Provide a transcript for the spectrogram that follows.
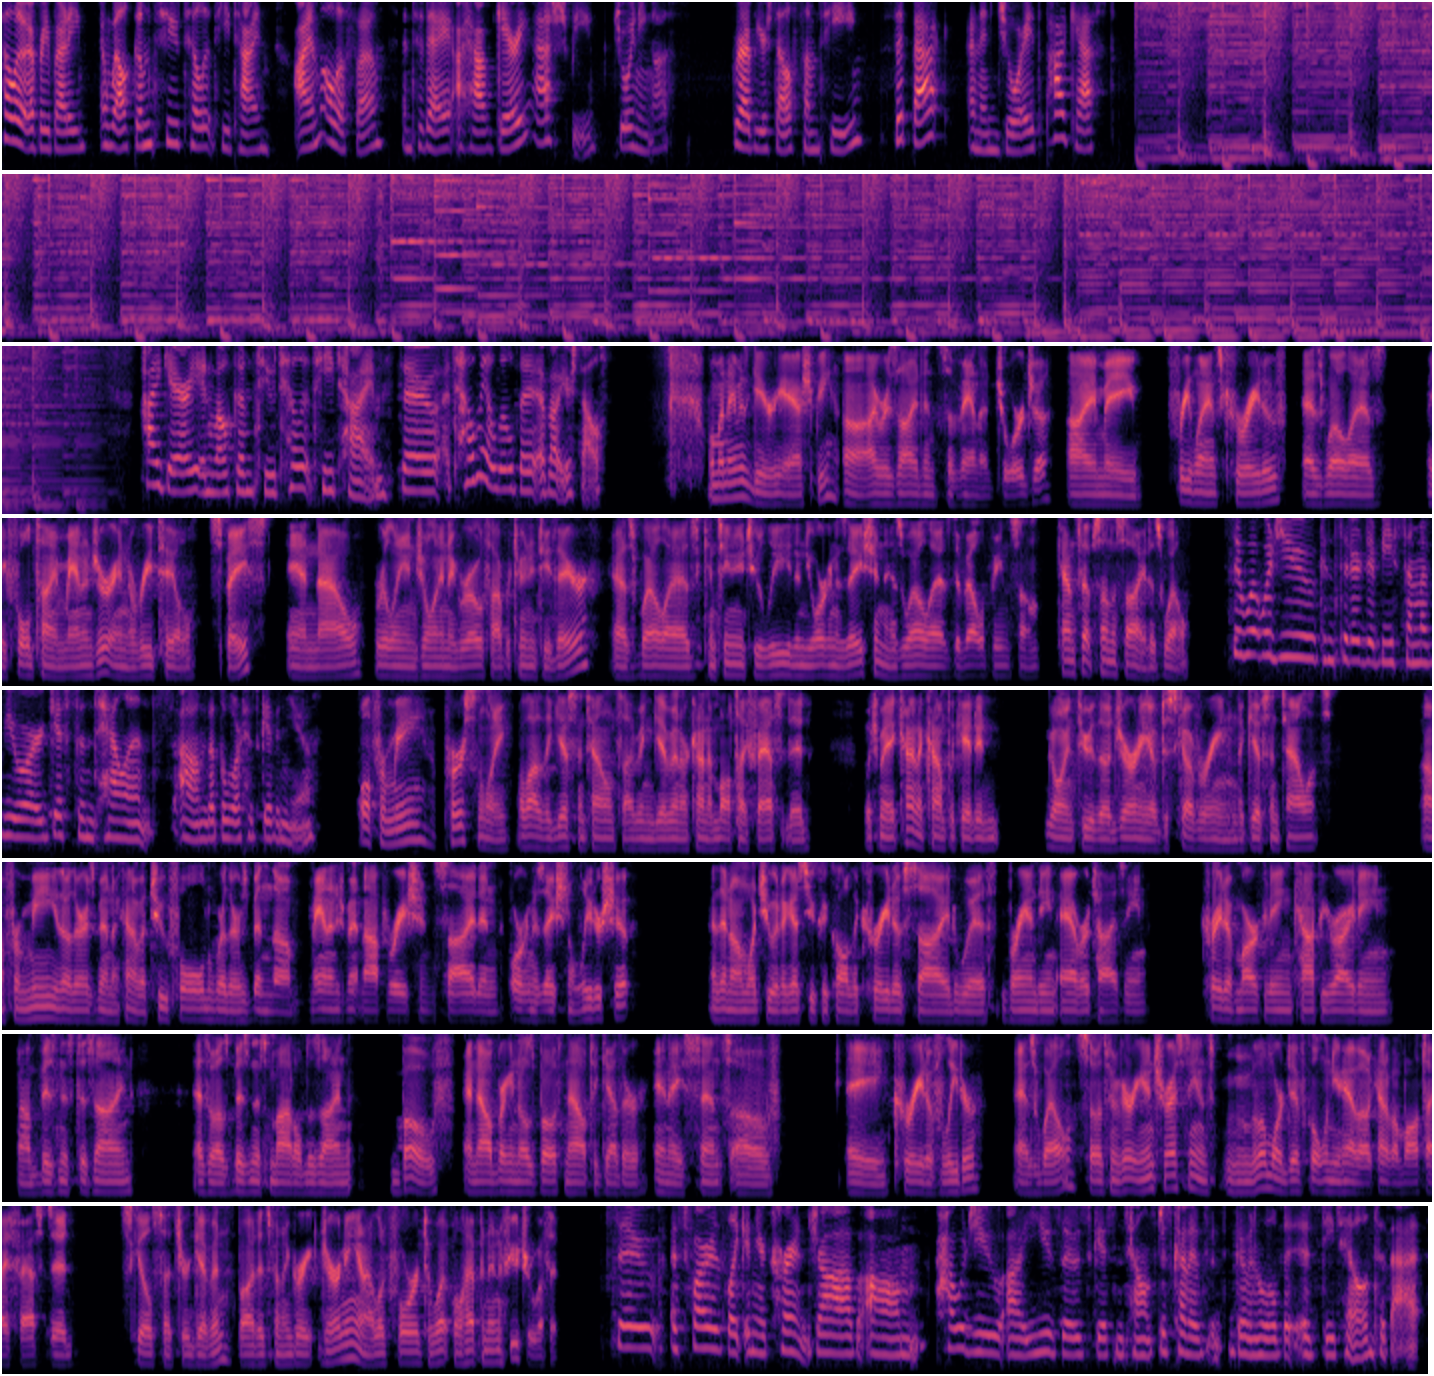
Hello, everybody, and welcome to Tillett Tea Time. I'm Alyssa, and today I have Gary Ashby joining us. Grab yourself some tea, sit back, and enjoy the podcast. Hi, Gary, and welcome to Tillett Tea Time. So, tell me a little bit about yourself. Well, my name is Gary Ashby. Uh, I reside in Savannah, Georgia. I'm a freelance creative as well as a full time manager in a retail space, and now really enjoying a growth opportunity there, as well as continuing to lead in the organization, as well as developing some concepts on the side as well. So, what would you consider to be some of your gifts and talents um, that the Lord has given you? Well, for me personally, a lot of the gifts and talents I've been given are kind of multifaceted, which made it kind of complicated going through the journey of discovering the gifts and talents. Uh, for me, though, there has been a kind of a twofold where there's been the management and operations side and organizational leadership. And then on what you would, I guess you could call the creative side with branding, advertising, creative marketing, copywriting, um, business design, as well as business model design, both. And now bringing those both now together in a sense of a creative leader as well. So it's been very interesting. It's a little more difficult when you have a kind of a multifaceted skill set you're given, but it's been a great journey and I look forward to what will happen in the future with it. So, as far as like in your current job, um, how would you uh, use those gifts and talents? Just kind of go in a little bit of detail into that.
